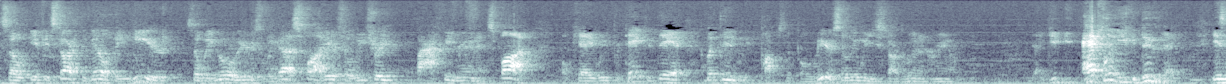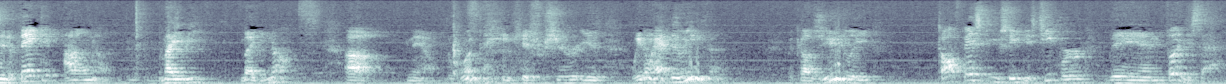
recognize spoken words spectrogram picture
So if it starts developing here, so we go over here, so we got a spot here, so we treat five feet around that spot. Okay, we protected that, but then it pops up over here, so then we start running around. You, you, absolutely, you can do that. Is it effective? I don't know. Maybe, maybe not. Uh, now, the one thing is for sure is we don't have to do anything because usually tall fescue seed is cheaper than fungicide.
